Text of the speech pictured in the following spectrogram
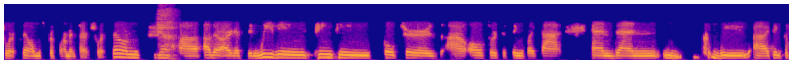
short films, performance art short films. Yeah. Uh, other artists did weaving, painting, sculptures, uh, all sorts of things like that. And then we, uh, I think the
